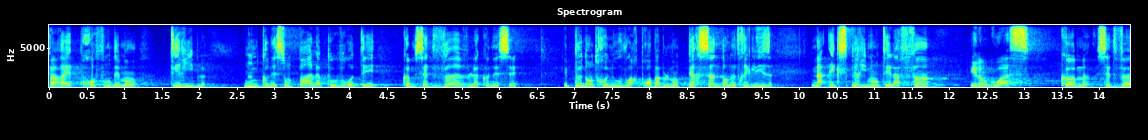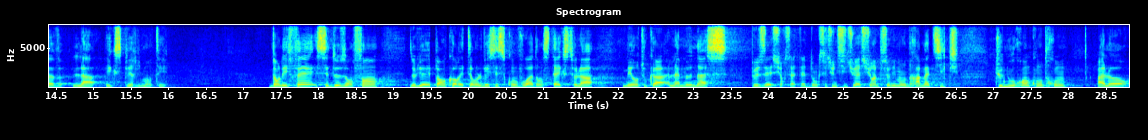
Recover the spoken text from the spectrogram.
paraît profondément terrible. Nous ne connaissons pas la pauvreté comme cette veuve la connaissait. Et peu d'entre nous, voire probablement personne dans notre Église, n'a expérimenté la faim et l'angoisse comme cette veuve l'a expérimenté. Dans les faits, ces deux enfants ne lui avaient pas encore été enlevés, c'est ce qu'on voit dans ce texte-là, mais en tout cas, la menace pesait sur sa tête. Donc c'est une situation absolument dramatique que nous rencontrons alors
